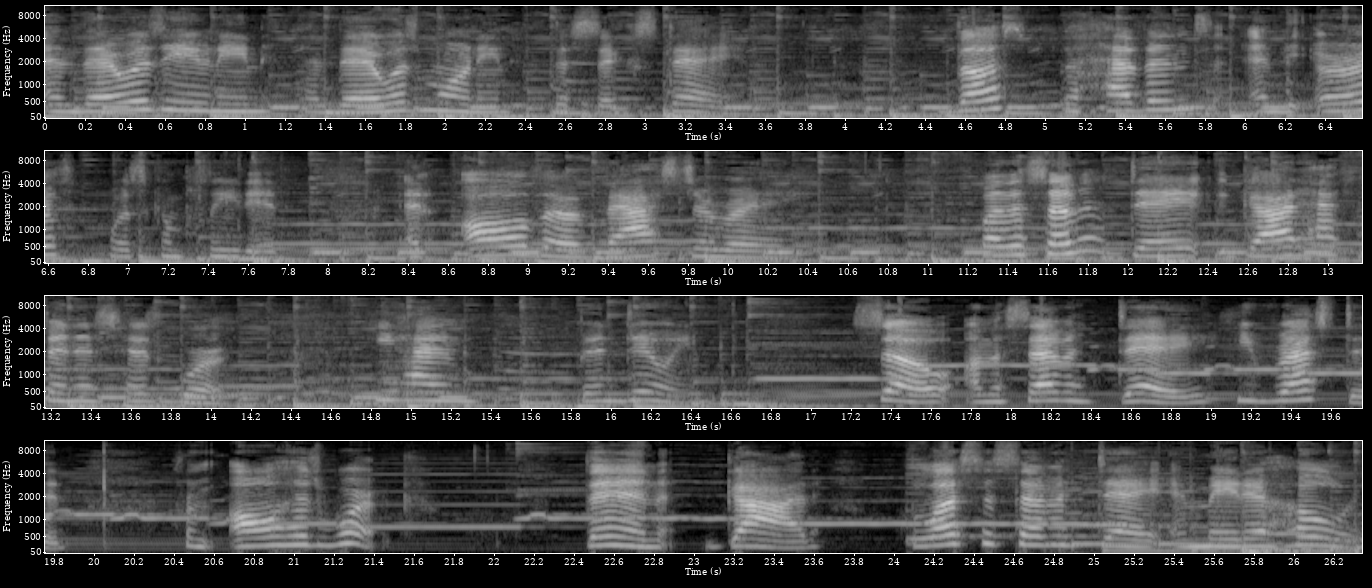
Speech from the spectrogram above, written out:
And there was evening, and there was morning, the sixth day. Thus the heavens and the earth was completed, and all their vast array. By the seventh day God had finished his work he had been doing. So on the seventh day he rested from all his work. Then God blessed the seventh day and made it holy,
